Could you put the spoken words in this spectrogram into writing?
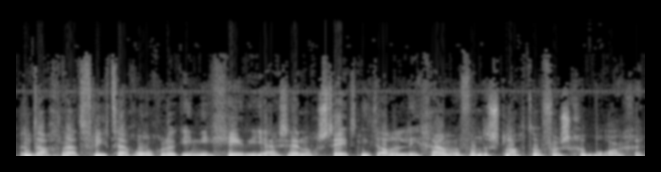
Een dag na het vliegtuigongeluk in Nigeria zijn nog steeds niet alle lichamen van de slachtoffers geborgen.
